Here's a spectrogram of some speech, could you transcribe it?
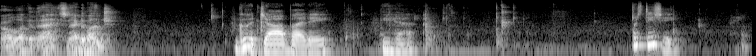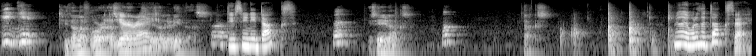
Oh, look at that. You snagged a bunch. Good job, buddy. Yeah. Where's DJ? Gigi. She's on the floor. That's You're right. right. She's underneath us. Do you see any ducks? You see any ducks? Ducks. Emilio, what does a duck say?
